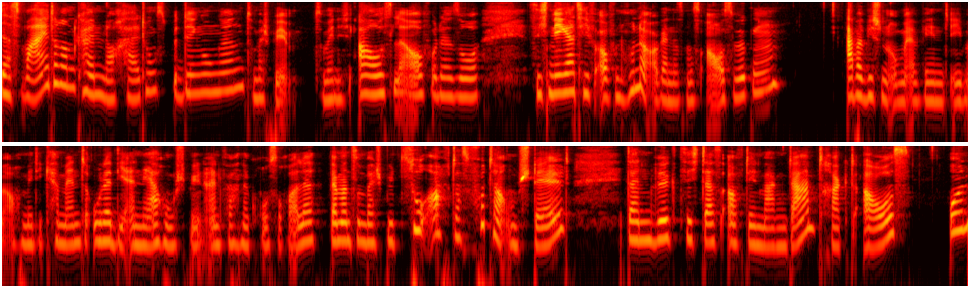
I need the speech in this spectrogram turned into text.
Des Weiteren können noch Haltungsbedingungen, zum Beispiel zu wenig Auslauf oder so, sich negativ auf den Hundeorganismus auswirken. Aber wie schon oben erwähnt, eben auch Medikamente oder die Ernährung spielen einfach eine große Rolle. Wenn man zum Beispiel zu oft das Futter umstellt, dann wirkt sich das auf den Magen-Darm-Trakt aus und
